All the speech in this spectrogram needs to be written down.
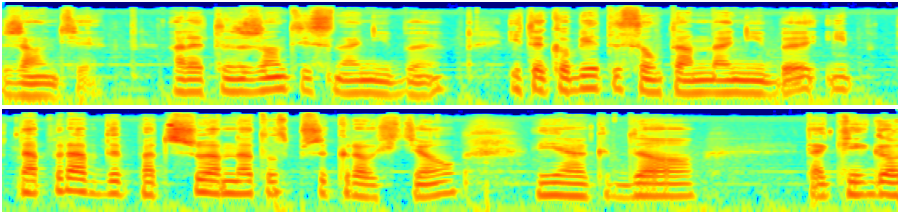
rządzie. Ale ten rząd jest na niby i te kobiety są tam na niby i naprawdę patrzyłam na to z przykrością, jak do takiego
